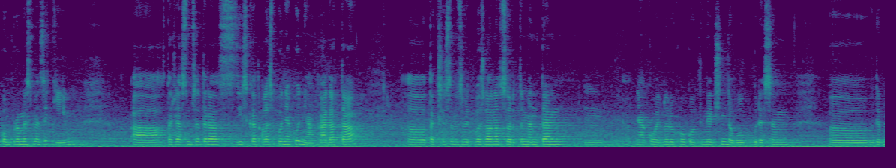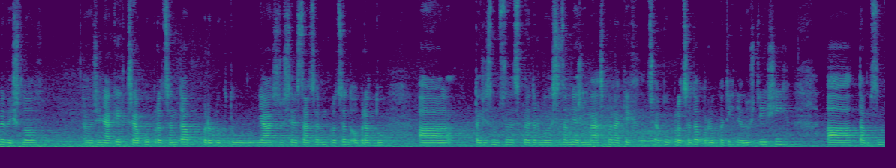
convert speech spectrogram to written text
kompromis mezi tím. A, takže já jsem se teda získat alespoň jako nějaká data, eh, takže jsem si vytvořila nad sortimentem mm, nějakou jednoduchou kontingenční tabulku, kde jsem, eh, kde mi vyšlo, eh, že nějakých 3,5% produktů dělá až 67% obratu a takže jsem se s domluvila, že se zaměříme aspoň na těch 3,5% produktů těch nejdůležitějších a tam jsem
